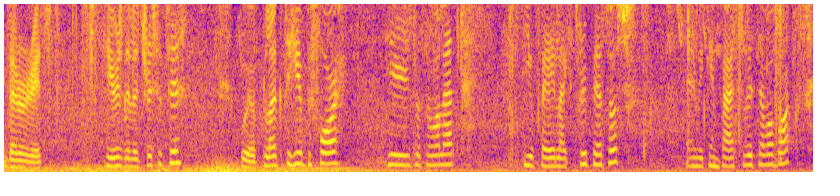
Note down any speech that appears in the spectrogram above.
There it is. Here's electricity. We were plugged here before. Here's a toilet. You pay like three pesos and we can pass with our box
